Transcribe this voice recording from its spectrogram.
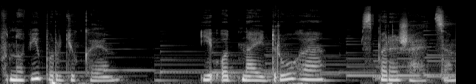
в нові бурдюки. І одне й друге збережеться.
